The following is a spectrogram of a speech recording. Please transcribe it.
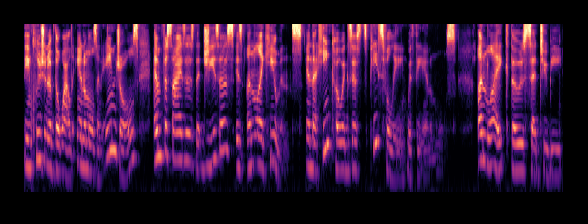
The inclusion of the wild animals and angels emphasizes that Jesus is unlike humans and that he coexists peacefully with the animals, unlike those said to be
